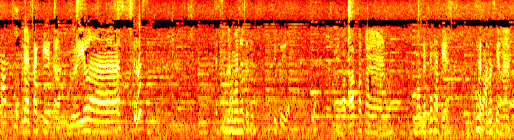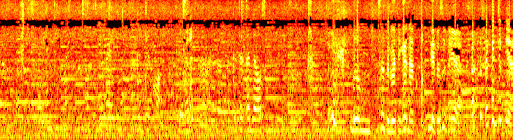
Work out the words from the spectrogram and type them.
Sakit Nggak sakit, alhamdulillah. Terus sebelah mana tadi? Situ ya? Ya nggak apa-apa kan. Semoga sehat ya. Sehat terus ya nak. Kan Gimana? Aja langsung belum satu dua tiga dan gitu sudah ya terkejut ya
